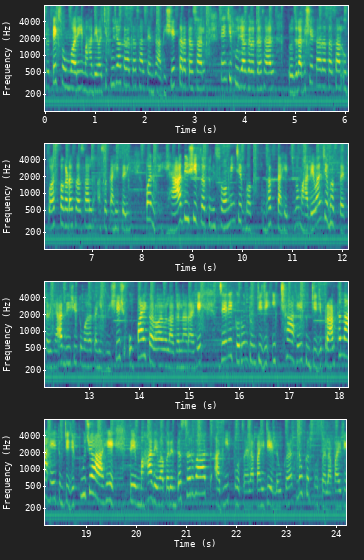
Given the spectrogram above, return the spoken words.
प्रत्येक सोमवारी महादेवाची पूजा करत असाल त्यांचा अभिषेक करत असाल त्यांची पूजा करत असाल रुद्राभिषेक करत असाल उपवास पकडत असाल असं काहीतरी. पण ह्या दिवशी जर तुम्ही स्वामींचे भक्त भक्त आहेत किंवा महादेवांचे भक्त आहेत तर ह्या दिवशी तुम्हाला काही विशेष उपाय करावा लागणार आहे जेणेकरून तुमची जी इच्छा आहे तुमची जी प्रार्थना आहे तुमची जी पूजा आहे ते महादेवापर्यंत सर्वात आधी पोहोचायला पाहिजे लवकरात लवकर पोहोचायला पाहिजे.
